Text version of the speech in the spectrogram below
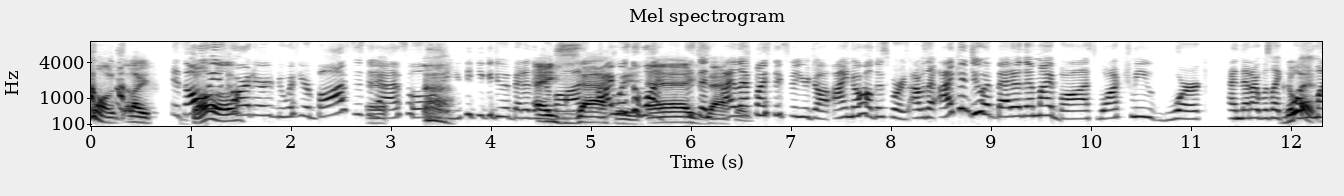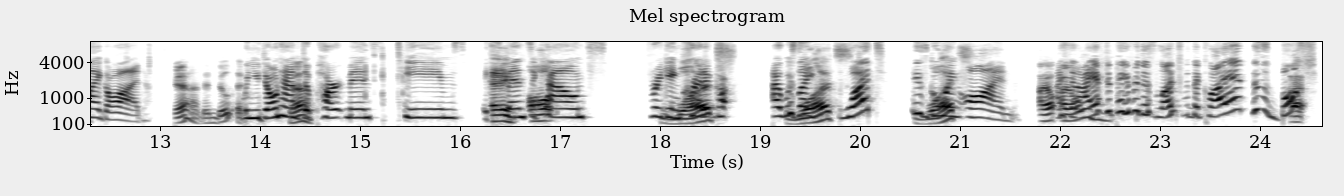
is hard, like It's always harder if your boss is an Eh, asshole and you think you can do it better than your boss. I was the one. Listen, I left my six figure job. I know how this works. I was like, I can do it better than my boss. Watch me work. And then I was like, Do oh it. my God. yeah, then do it. When you don't have Yeah. departments, teams, Hey, expense oh, accounts, freaking credit what? card. I was like, What? what is going on? I said, I, always- have to pay for this lunch with the client? This is bullshit.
